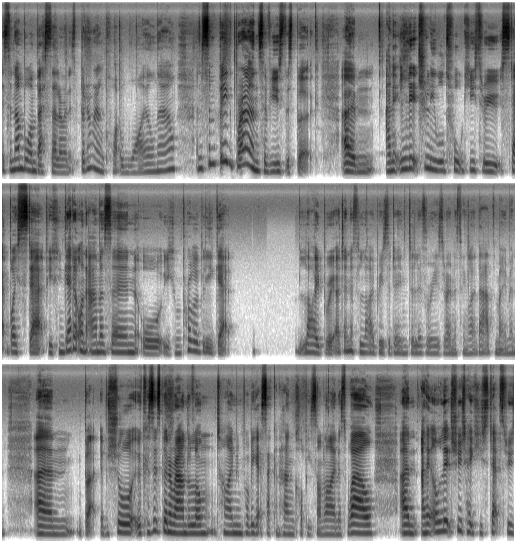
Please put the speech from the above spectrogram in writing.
it's the number one bestseller and it's been around quite a while now. And some big brands have used this book. Um, and it literally will talk you through step by step. You can get it on Amazon or you can probably get library. I don't know if the libraries are doing deliveries or anything like that at the moment. Um, but I'm sure because it's been around a long time, you can probably get secondhand copies online as well. Um, and it'll literally take you step through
